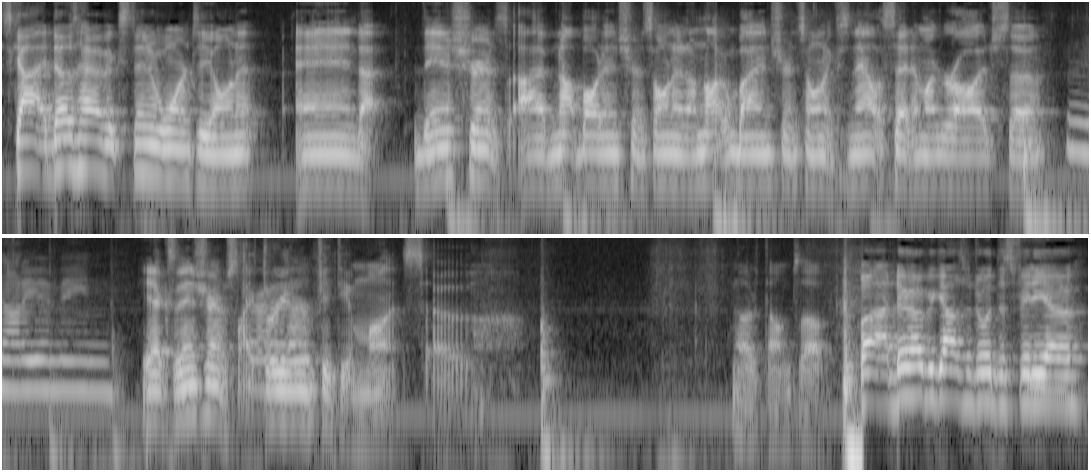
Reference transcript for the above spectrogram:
Scott, it does have extended warranty on it, and the insurance, I have not bought insurance on it. I'm not going to buy insurance on it because now it's set in my garage. So, Not even being. yeah, because the insurance is like Right. 350 a month. So, another thumbs up. But I do hope you guys enjoyed this video.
